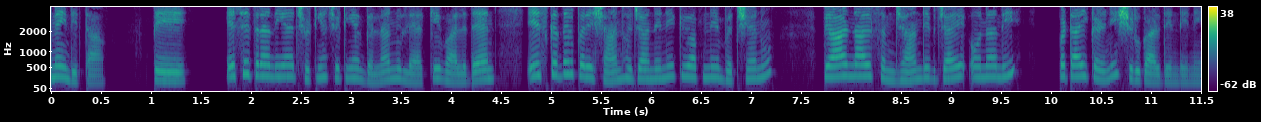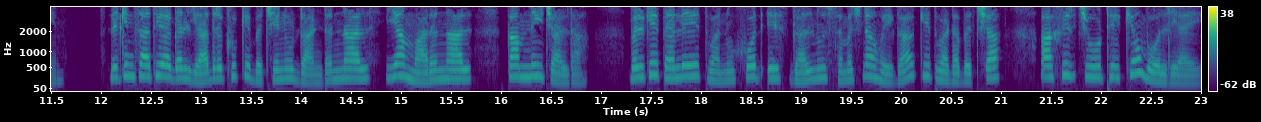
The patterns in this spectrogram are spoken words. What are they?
ਨਹੀਂ ਦਿੱਤਾ। ਤੇ ਇਸੇ ਤਰ੍ਹਾਂ ਦੀਆਂ ਛੋਟੀਆਂ-ਛੋਟੀਆਂ ਗੱਲਾਂ ਨੂੰ ਲੈ ਕੇ ਵਾਲਿਦੈਨ ਇਸ ਕਦਰ ਪਰੇਸ਼ਾਨ ਹੋ ਜਾਂਦੇ ਨੇ ਕਿ ਉਹ ਆਪਣੇ ਬੱਚਿਆਂ ਨੂੰ ਪਿਆਰ ਨਾਲ ਸਮਝਾਉਣ ਦੀ ਬਜਾਏ ਉਹਨਾਂ ਦੀ ਪਟਾਈ ਕਰਨੀ ਸ਼ੁਰੂ ਕਰ ਦਿੰਦੇ ਨੇ। ਲੇਕਿਨ ਸਾਥੀਓ, ਇਹ ਗੱਲ ਯਾਦ ਰੱਖੋ ਕਿ ਬੱਚੇ ਨੂੰ ਡਾਂਟਣ ਨਾਲ ਜਾਂ ਮਾਰਨ ਨਾਲ ਕੰਮ ਨਹੀਂ ਚੱਲਦਾ, ਬਲਕਿ ਪਹਿਲੇ ਤੁਹਾਨੂੰ ਖੁਦ ਇਸ ਗੱਲ ਨੂੰ ਸਮਝਣਾ ਹੋਏਗਾ ਕਿ ਤੁਹਾਡਾ ਬੱਚਾ ਆਖਿਰ ਝੂਠ ਕਿਉਂ ਬੋਲ ਰਿਹਾ ਹੈ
